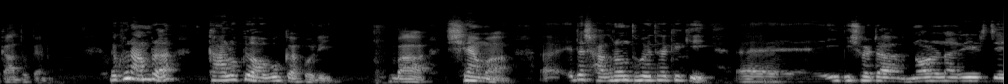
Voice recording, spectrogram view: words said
কাঁদো কেন?" দেখুন আমরা কালোকে অবজ্ঞা করি বা শ্যামা এটা সাধারণত হয়ে থাকে কি এই বিষয়টা নর-নারীর যে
